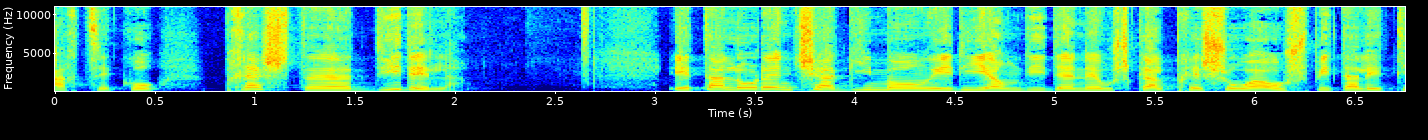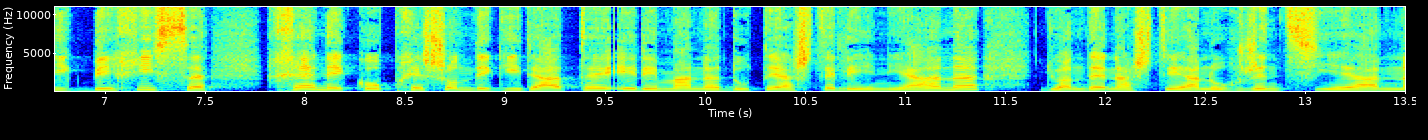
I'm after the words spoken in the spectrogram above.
hartzeko prest direla. Eta Lorentza Gimon eri den Euskal Presoa ospitaletik behiz jeneko presondegirat ere man dute astelenean, joan den astean urgentzian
